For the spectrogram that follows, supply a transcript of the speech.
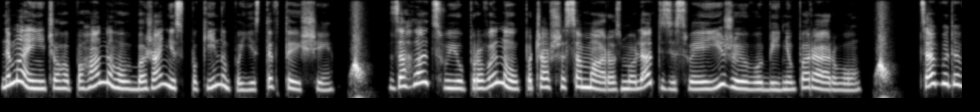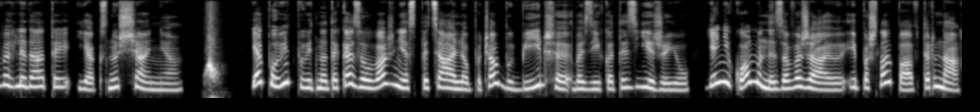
Немає нічого поганого в бажанні спокійно поїсти в тиші. Загладь свою провину, почавши сама розмовляти зі своєю їжею в обідню перерву. Це буде виглядати як знущання. Я по відповідь на таке зауваження спеціально почав би більше базікати з їжею. Я нікому не заважаю і пішла по авторнах.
